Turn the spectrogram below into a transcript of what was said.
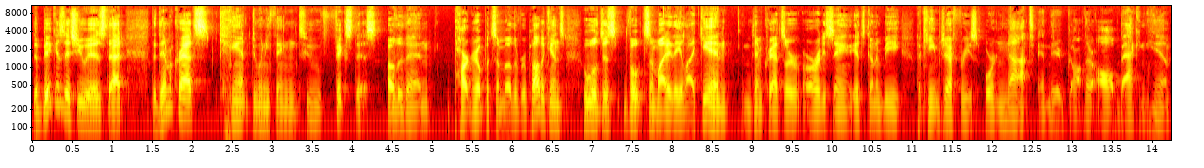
The biggest issue is that the Democrats can't do anything to fix this other than partner up with some other Republicans who will just vote somebody they like in. And Democrats are already saying it's going to be Hakeem Jeffries or not, and they've got they're all backing him.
